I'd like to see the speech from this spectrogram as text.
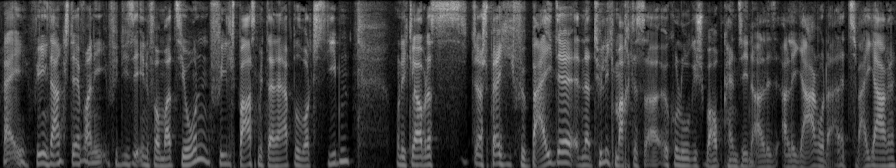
Hey, vielen Dank, Stefanie, für diese Informationen. Viel Spaß mit deiner Apple Watch 7. Und ich glaube, das, da spreche ich für beide. Natürlich macht es äh, ökologisch überhaupt keinen Sinn, alle, alle Jahre oder alle zwei Jahre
